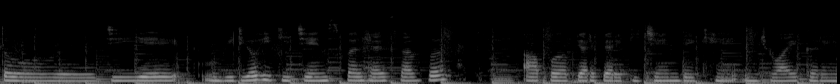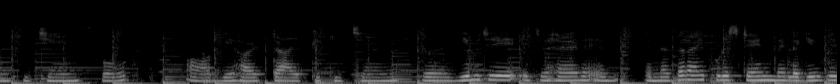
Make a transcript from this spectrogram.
تو جی یہ ویڈیو ہی کی چینس پر ہے سب۔ آپ پیارے پیارے کی چین دیکھیں انجوائے کریں ان کی چینس کو۔ اور یہ ہر ٹائپ کی کی چینس یہ مجھے جو ہے، نظر آئے پورے اسٹینڈ میں لگے ہوئے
